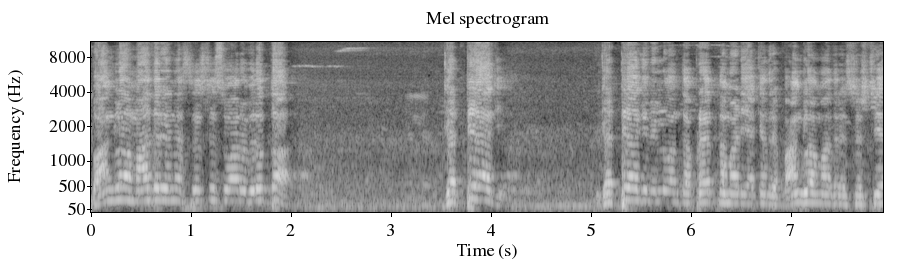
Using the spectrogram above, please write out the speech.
ಬಾಂಗ್ಲಾ ಮಾದರಿಯನ್ನು ಸೃಷ್ಟಿಸುವವರ ವಿರುದ್ಧ ಗಟ್ಟಿಯಾಗಿ ಗಟ್ಟಿಯಾಗಿ ನಿಲ್ಲುವಂತ ಪ್ರಯತ್ನ ಮಾಡಿ, ಯಾಕೆಂದ್ರೆ ಬಾಂಗ್ಲಾ ಮಾದರಿ ಸೃಷ್ಟಿಯ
